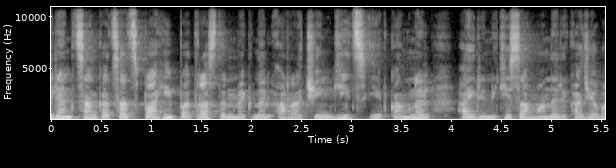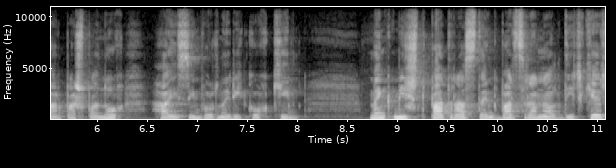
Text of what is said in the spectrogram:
իրենք ցանկացած պահի պատրաստ են մեկնել առաջին գիծ եւ կանգնել հայրենիքի սահմանները քաջաբար պաշտպանող հայ զինվորների կողքին։ Մենք միշտ պատրաստ ենք բարձրանալ դիրքեր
